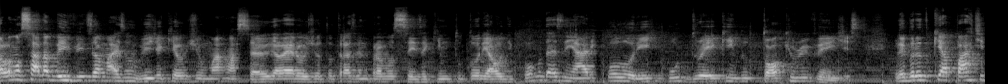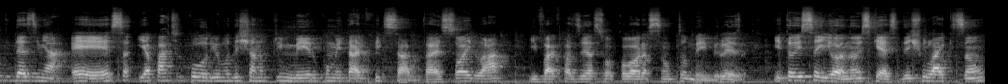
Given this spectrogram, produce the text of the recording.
Fala moçada, bem-vindos a mais um vídeo, aqui é o Gilmar Marcel e galera, hoje eu tô trazendo para vocês aqui um tutorial de como desenhar e colorir o Draken do Tokyo Revengers. Lembrando que a parte de desenhar é essa e a parte de colorir eu vou deixar no primeiro comentário fixado, tá? É só ir lá e vai fazer a sua coloração também, beleza? Então é isso aí, ó, não esquece, deixa o likezão,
